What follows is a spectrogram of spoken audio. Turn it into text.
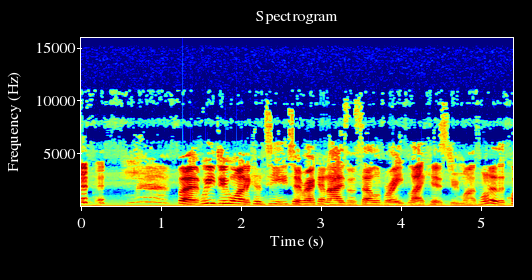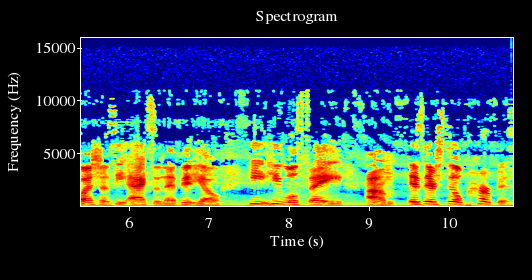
but we do want to continue to recognize and celebrate Black History Month. One of the questions he asked in that video, he, he will say, um, is there still purpose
